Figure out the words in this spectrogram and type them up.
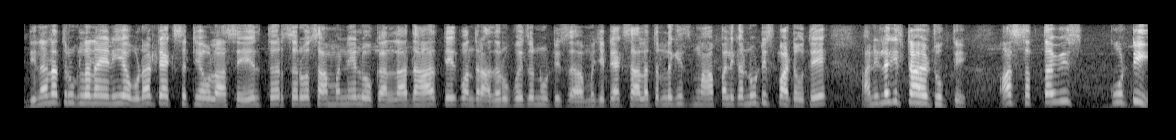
दीनानाथ रुग्णालयाने एवढा टॅक्स ठेवला असेल तर सर्वसामान्य लोकांना दहा ते पंधरा हजार रुपयेचं नोटीस म्हणजे टॅक्स आला तर लगेच महापालिका नोटीस पाठवते आणि लगेच टाळ ठोकते. आज सत्तावीस कोटी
